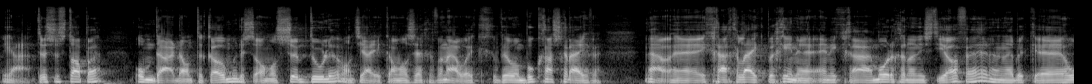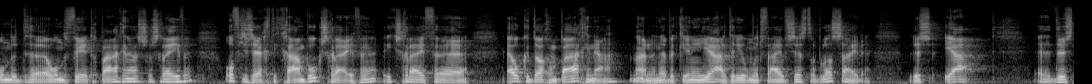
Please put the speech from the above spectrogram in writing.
ja, tussenstappen om daar dan te komen. Dus allemaal subdoelen. Want ja, je kan wel zeggen van nou, ik wil een boek gaan schrijven. Nou, eh, ik ga gelijk beginnen en ik ga morgen, dan is die af. Hè? Dan heb ik eh 100, eh, 140 pagina's geschreven. Of je zegt, ik ga een boek schrijven. Ik schrijf eh, elke dag een pagina. Nou, dan heb ik in een jaar 365 bladzijden. Dus ja, eh, dus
